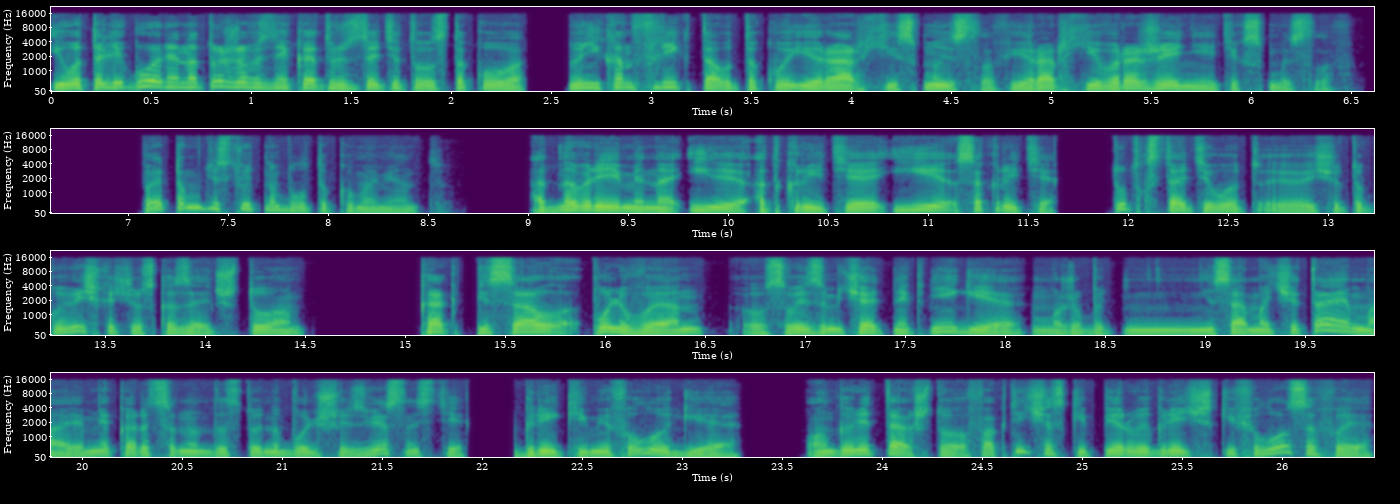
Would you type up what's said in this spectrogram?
И вот аллегория, она тоже возникает в результате этого с такого, ну не конфликта, а вот такой иерархии смыслов, иерархии выражения этих смыслов. Поэтому действительно был такой момент. Одновременно и открытие, и сокрытие. Тут, кстати, вот э, еще такую вещь хочу сказать, что как писал Поль Вен в своей замечательной книге, может быть, не самая читаемая, мне кажется, она достойна большей известности, «Греки и мифология». Он говорит так, что фактически первые греческие философы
